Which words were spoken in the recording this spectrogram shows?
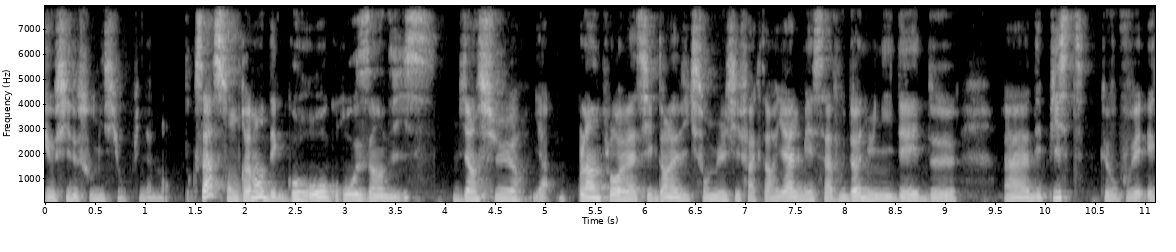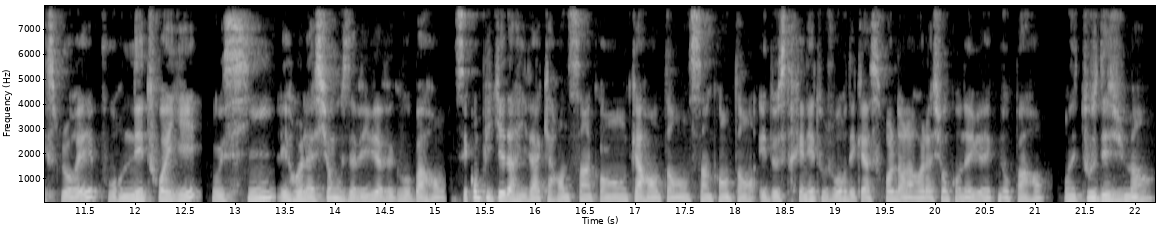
Et aussi de soumission finalement. Donc ça, ce sont vraiment des gros gros indices. Bien sûr, il y a plein de problématiques dans la vie qui sont multifactorielles, mais ça vous donne une idée de euh, des pistes que vous pouvez explorer pour nettoyer aussi les relations que vous avez eues avec vos parents. C'est compliqué d'arriver à 45 ans, 40 ans, 50 ans et de se traîner toujours des casseroles dans la relation qu'on a eue avec nos parents. On est tous des humains,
